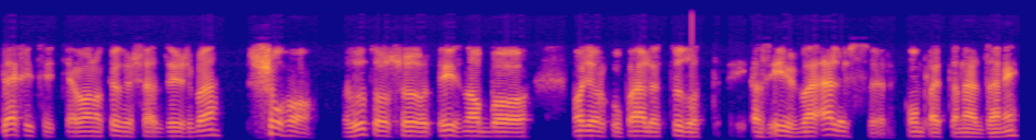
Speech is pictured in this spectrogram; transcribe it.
deficitje van a közös edzésben. Soha az utolsó tíz napban Magyar Kupa előtt tudott az évben először kompletten edzeni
